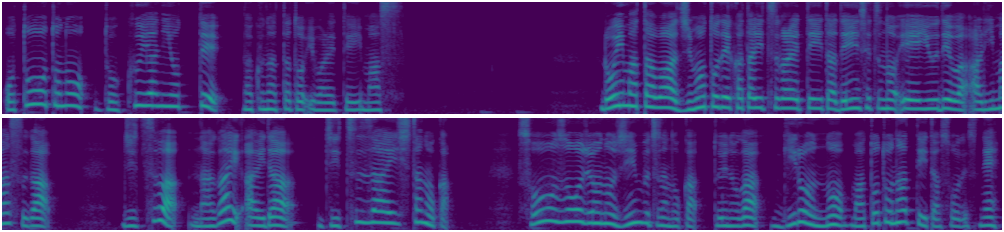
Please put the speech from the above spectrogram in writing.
弟の毒矢によって亡くなったと言われています。ロイマタは地元で語り継がれていた伝説の英雄ではありますが実は長い間実在したのか想像上の人物なのかというのが議論の的となっていたそうですね。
